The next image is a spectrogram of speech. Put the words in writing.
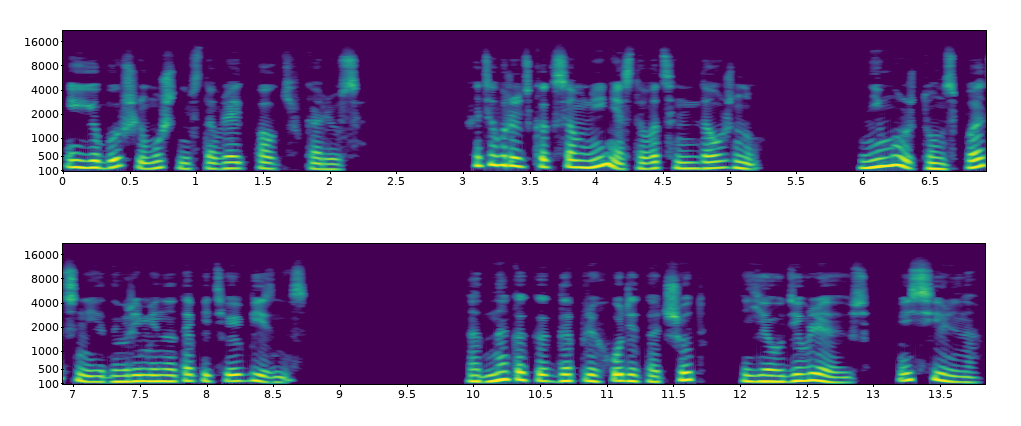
и ее бывший муж не вставляет палки в колеса. Хотя вроде как сомнений оставаться не должно. Не может он спать с ней и одновременно топить ее бизнес. Однако, когда приходит отчет, я удивляюсь, и сильно.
